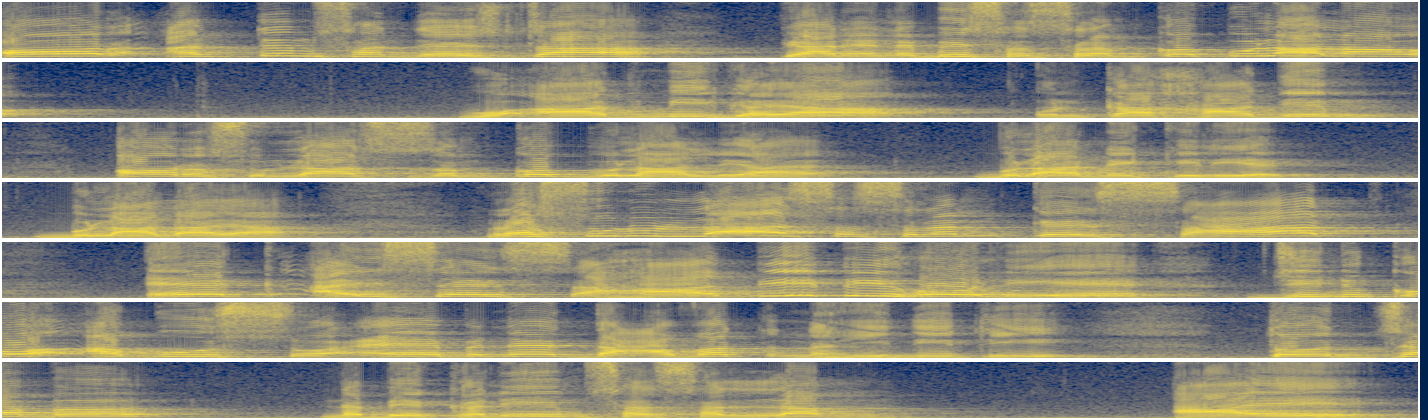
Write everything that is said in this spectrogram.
और अंतिम संदेशा प्यारे नबी वसल्लम को बुला लाओ। वो आदमी गया, उनका खादिम और रसुल्ला वसल्लम को बुला लिया, बुलाने के लिए बुला लाया। रसूलुल्लाह वसल्लम के साथ एक ऐसे सहाबी भी हो लिए जिनको अबू शुएब ने दावत नहीं दी थी। तो जब नबी करीम वसल्लम आए,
